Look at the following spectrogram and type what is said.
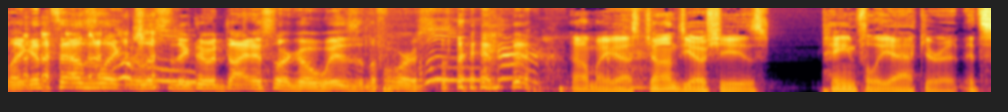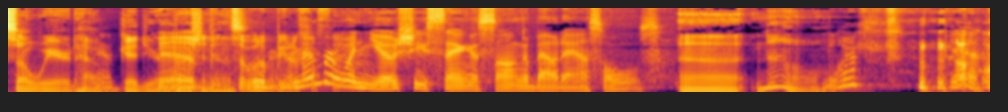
like it sounds like we're listening to a dinosaur go whiz in the forest. Oh my gosh, John's Yoshi is painfully accurate. It's so weird how good your yeah, impression is. so what beautiful Remember thing. when Yoshi sang a song about assholes? Uh, no. what? Yeah.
